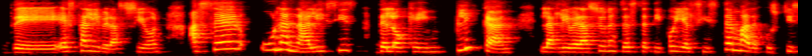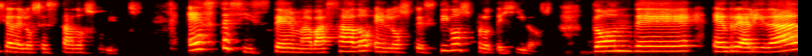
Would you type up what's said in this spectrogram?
de esta liberación, hacer un análisis de lo que implican las liberaciones de este tipo y el sistema de justicia de los Estados Unidos. Este sistema basado en los testigos protegidos, donde en realidad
